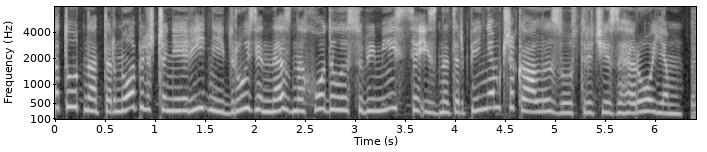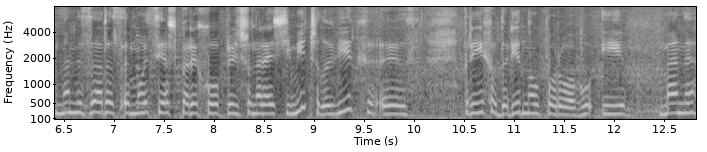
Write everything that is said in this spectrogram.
Та тут на Тернопільщині рідні й друзі не знаходили собі місця і з нетерпінням чекали зустрічі з героєм. У мене зараз емоції аж перехоплюють, що нарешті мій чоловік е, приїхав до рідного порогу. І в мене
